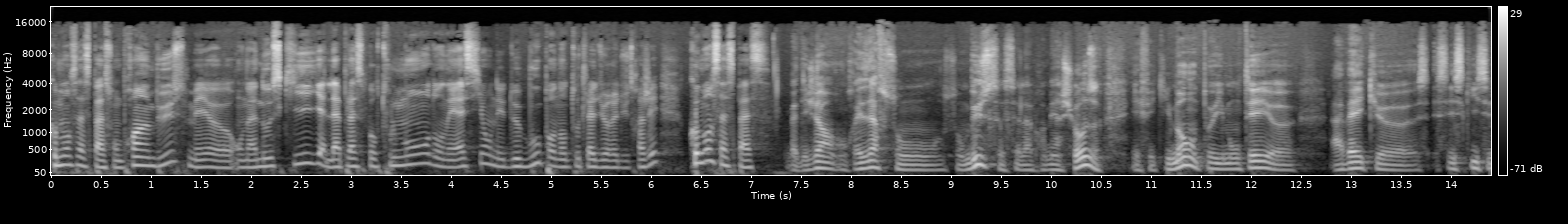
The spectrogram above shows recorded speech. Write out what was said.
Comment ça se passe? On prend un bus, mais euh, on a nos skis, il y a de la place pour tout le monde, on est assis, on est debout pendant toute la durée du trajet. Comment ça se passe? Bah déjà, on réserve son, bus, c'est la première chose. Effectivement, on peut y monter euh, avec euh, ses skis,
